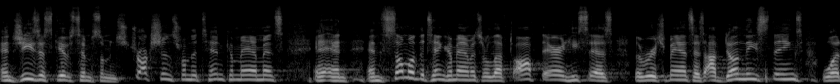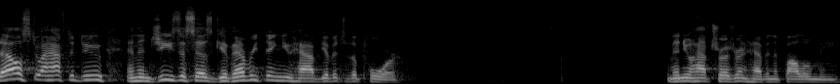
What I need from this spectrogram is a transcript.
And Jesus gives him some instructions from the Ten Commandments. And, and some of the Ten Commandments are left off there. And he says, the rich man says, I've done these things. What else do I have to do? And then Jesus says, Give everything you have, give it to the poor. And then you'll have treasure in heaven, and follow me.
